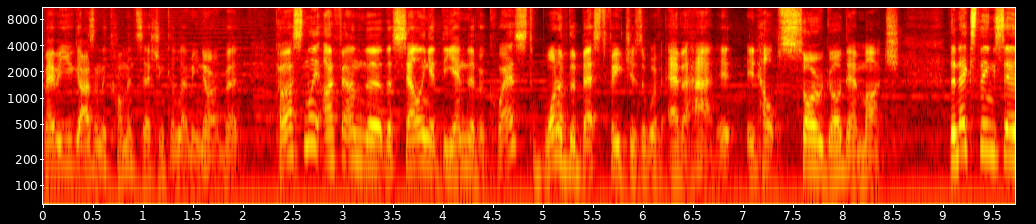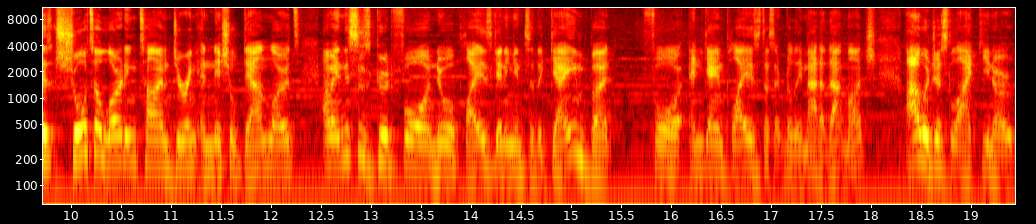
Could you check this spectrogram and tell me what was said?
Maybe you guys in the comment section can let me know, but personally, I found the, the selling at the end of a quest one of the best features that we've ever had. It, it helps so goddamn much. The next thing says shorter loading time during initial downloads. I mean, this is good for newer players getting into the game, but for endgame players, doesn't really matter that much. I would just like, you know,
